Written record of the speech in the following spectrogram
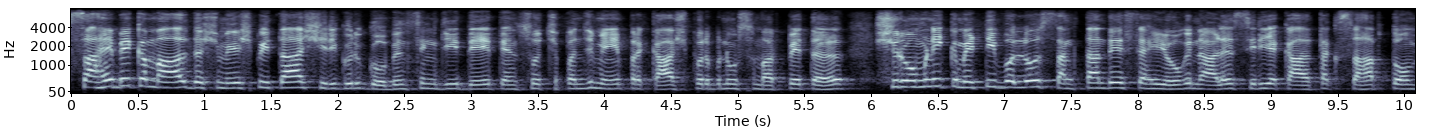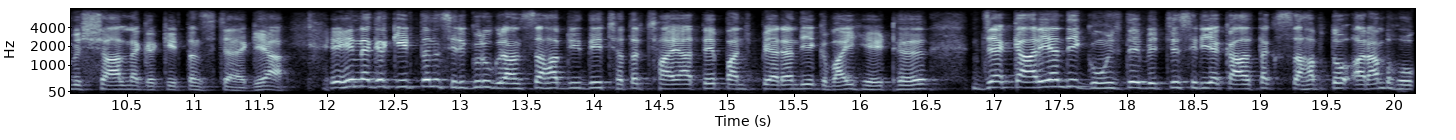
ਸਾਹਿਬੇ ਕਮਾਲ ਦਸ਼ਮੇਸ਼ ਪਿਤਾ ਸ੍ਰੀ ਗੁਰੂ ਗੋਬਿੰਦ ਸਿੰਘ ਜੀ ਦੇ 356ਵੇਂ ਪ੍ਰਕਾਸ਼ ਪੁਰਬ ਨੂੰ ਸਮਰਪਿਤ ਸ਼੍ਰੋਮਣੀ ਕਮੇਟੀ ਵੱਲੋਂ ਸੰਗਤਾਂ ਦੇ ਸਹਿਯੋਗ ਨਾਲ ਸ੍ਰੀ ਅਕਾਲ ਤਖਤ ਸਾਹਿਬ ਤੋਂ ਵਿਸ਼ਾਲ ਨਗਰ ਕੀਰਤਨ ਸਜਾਇਆ ਗਿਆ। ਇਹ ਨਗਰ ਕੀਰਤਨ ਸ੍ਰੀ ਗੁਰੂ ਗ੍ਰੰਥ ਸਾਹਿਬ ਜੀ ਦੀ ਛਤਰ ਛਾਇਆ ਤੇ ਪੰਜ ਪਿਆਰਿਆਂ ਦੀ ਅਗਵਾਈ ਹੇਠ ਜੈਕਾਰਿਆਂ ਦੀ ਗੂੰਜ ਦੇ ਵਿੱਚ ਸ੍ਰੀ ਅਕਾਲ ਤਖਤ ਸਾਹਿਬ ਤੋਂ ਆਰੰਭ ਹੋ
